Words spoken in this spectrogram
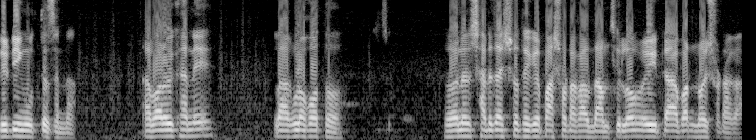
রিডিং উঠতেছে না। আবার ওইখানে লাগল কত? ধরেন সাড়ে চারশো থেকে পাঁচশো টাকার দাম ছিল ওইটা আবার নয়শো টাকা।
